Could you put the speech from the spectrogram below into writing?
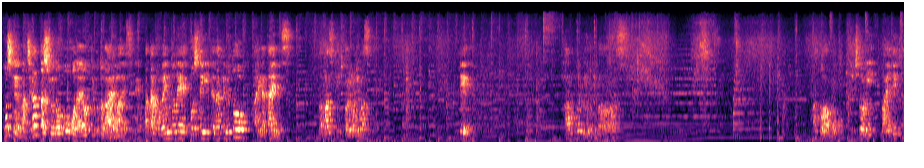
もしね間違った収納方法だよっていうことがあればですねまたコメントでご指摘いただけるとありがたいです、まあ、まず適当に折りますね。で半分に折ります。う適当に巻いていくと。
